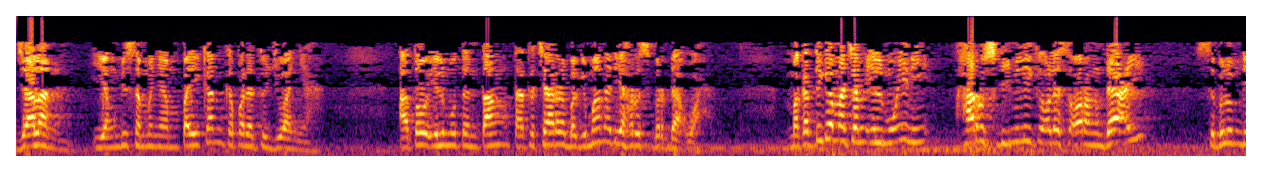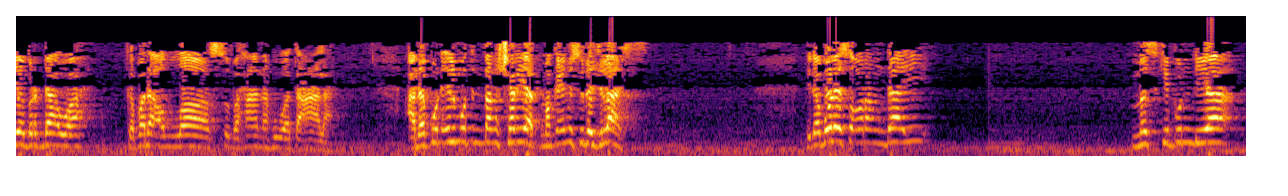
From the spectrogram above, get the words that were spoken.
jalan yang bisa menyampaikan kepada tujuannya. Atau ilmu tentang tata cara bagaimana dia harus berdakwah. Maka tiga macam ilmu ini harus dimiliki oleh seorang dai sebelum dia berdakwah kepada Allah Subhanahu wa taala. Adapun ilmu tentang syariat, maka ini sudah jelas. Tidak boleh seorang dai meskipun dia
